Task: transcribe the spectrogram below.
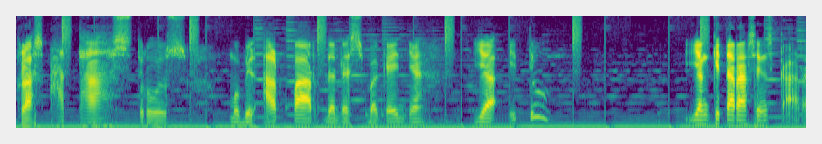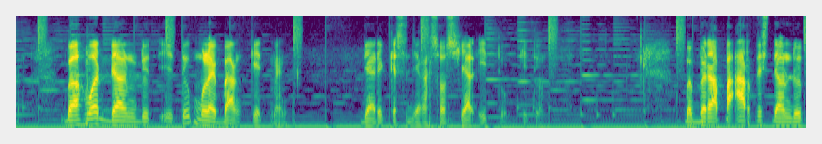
kelas atas terus mobil Alphard dan lain sebagainya. Ya itu yang kita rasain sekarang bahwa dangdut itu mulai bangkit men dari kesenjangan sosial itu gitu. Beberapa artis dangdut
